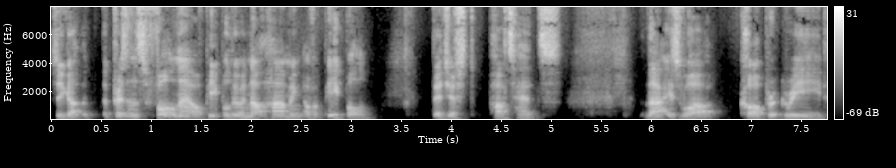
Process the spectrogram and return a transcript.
So you've got the, the prisons full now of people who are not harming other people, they're just potheads. That is what corporate greed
